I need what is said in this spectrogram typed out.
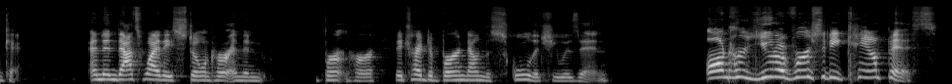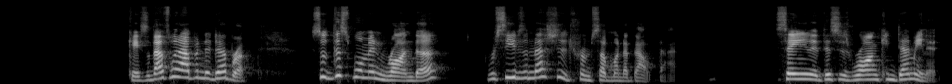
Okay. And then that's why they stoned her and then burnt her. They tried to burn down the school that she was in on her university campus. Okay, so that's what happened to Deborah. So this woman, Rhonda, receives a message from someone about that, saying that this is wrong, condemning it.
